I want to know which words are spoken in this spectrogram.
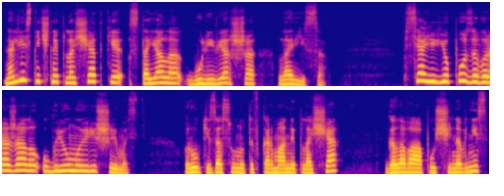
На лестничной площадке стояла гулливерша Лариса. Вся ее поза выражала угрюмую решимость. Руки засунуты в карманы плаща, голова опущена вниз,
